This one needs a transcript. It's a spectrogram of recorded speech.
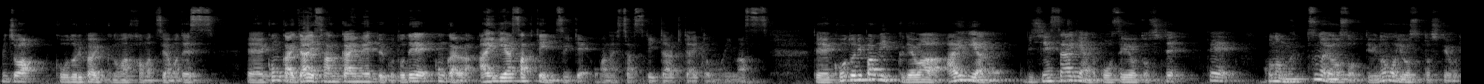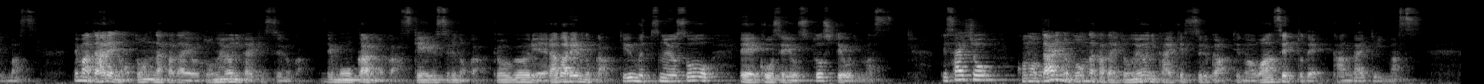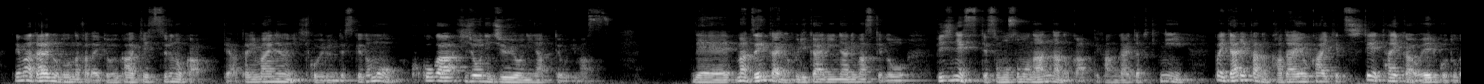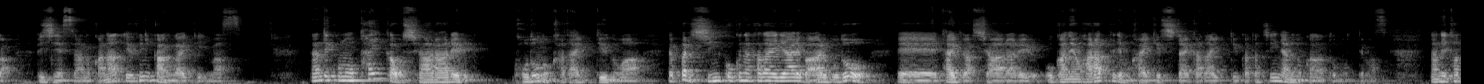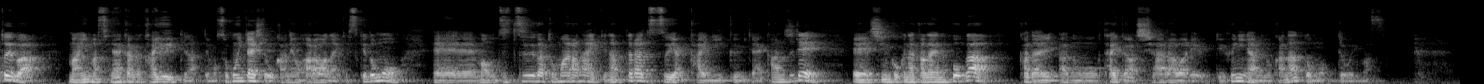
こんにちは。コードリパブリックの中松山です。えー今回第3回目ということで、今回はアイディア策定についてお話しさせていただきたいと思います。で、コードリパブリックではアイディアの、ビジネスアイディアの構成要素として、でこの6つの要素っていうのを要素としております。で、まあ誰のどんな課題をどのように解決するのか、で、儲かるのか、スケールするのか、競合より選ばれるのかっていう6つの要素を、えー構成要素としております。で、最初、この誰のどんな課題どのように解決するかっていうのはワンセットで考えています。で、まあ、誰のどんな課題どういう解決するのかって当たり前のように聞こえるんですけども、ここが非常に重要になっております。で、まあ、前回の振り返りになりますけど、ビジネスってそもそも何なのかって考えたときに、やっぱり誰かの課題を解決して対価を得ることがビジネスなのかなというふうに考えています。なんでこの対価を支払われるほどの課題っていうのは、やっぱり深刻な課題であればあるほど、えー、対価が支払われる、お金を払ってでも解決したい課題っていう形になるのかなと思ってます。なんで、例えば、まあ今背中が痒いってなっても、そこに対してお金を払わないですけども、えー、まあ頭痛が止まらないってなったら頭痛薬買いに行くみたいな感じで、えー、深刻な課題の方が、課題、あの、対価が支払われるっていうふうになるのかなと思っております。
